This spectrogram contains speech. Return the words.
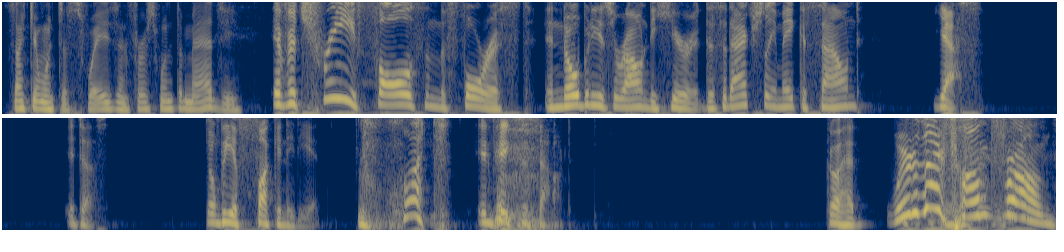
Second went to Sways, and first went to Madsy. If a tree falls in the forest and nobody's around to hear it, does it actually make a sound? Yes. It does. Don't be a fucking idiot. what? It makes a sound. Go ahead. Where did that come from?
